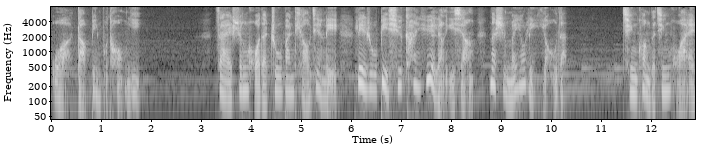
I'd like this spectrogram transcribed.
我倒并不同意。在生活的诸般条件里，列入必须看月亮一项，那是没有理由的。轻旷的襟怀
